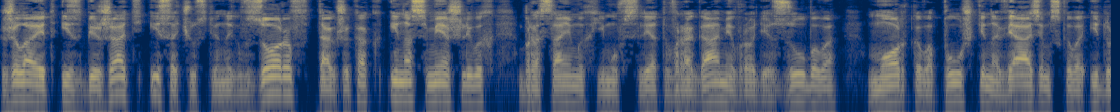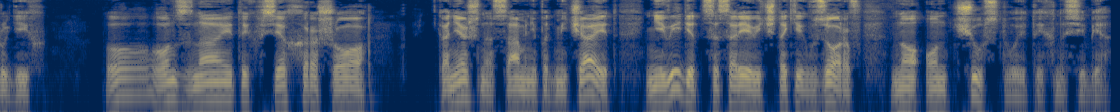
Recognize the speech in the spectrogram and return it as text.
желает избежать и сочувственных взоров, так же, как и насмешливых, бросаемых ему вслед врагами вроде Зубова, Моркова, Пушкина, Вяземского и других. О, он знает их всех хорошо. Конечно, сам не подмечает, не видит цесаревич таких взоров, но он чувствует их на себе.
